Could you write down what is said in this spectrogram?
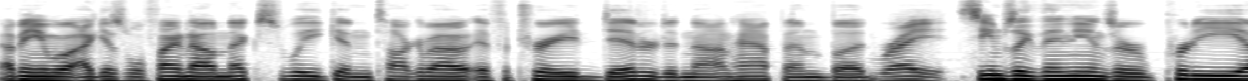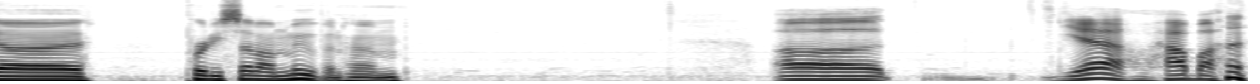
I mean, well, I guess we'll find out next week and talk about if a trade did or did not happen. But Right. seems like the Indians are pretty, uh, pretty set on moving him. Uh, yeah. How about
